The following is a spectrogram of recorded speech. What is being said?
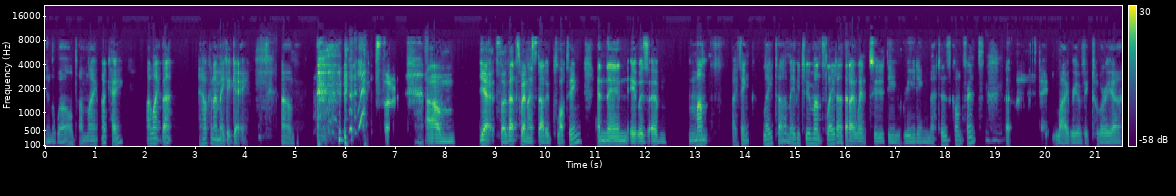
in the world, I'm like, okay, I like that. How can I make it gay? Um, so, um, yeah, so that's when I started plotting, and then it was a month, I think, later, maybe two months later, that I went to the Reading Matters conference Mhm. that the State Library of Victoria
